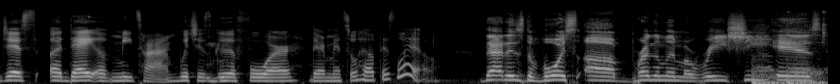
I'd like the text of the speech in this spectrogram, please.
just a day of me time, which is good for their mental health as well. That is the voice of Brendan Marie. She is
